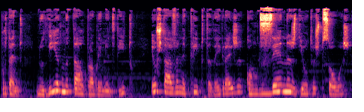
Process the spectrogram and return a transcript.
Portanto, no dia de Natal propriamente dito, eu estava na cripta da igreja com dezenas de outras pessoas,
